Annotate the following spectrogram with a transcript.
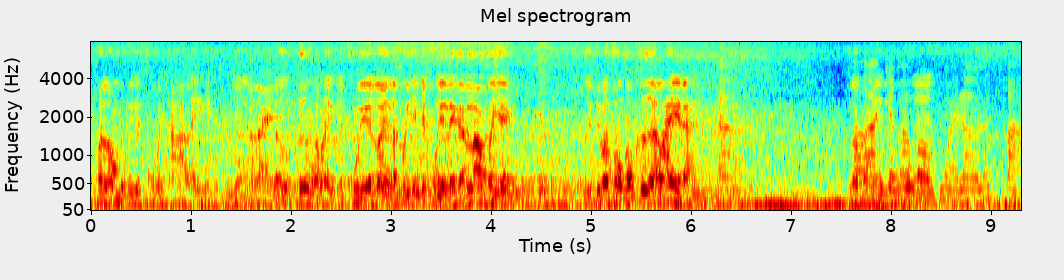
เพราะเราไม่รู้จะโทรไปหาอะไรไงเรื่องอะไรเราเรื่องอะไรจะคุยอะไรแล้วเขาอยากจะคุยอะไรกันเราเขาอยากคือจะมาส่งเขาคืออะไรล่ะ เออ เราเขาก็อาไม่จจะรู้มาไงบอกหวยเราหรือเปล่า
